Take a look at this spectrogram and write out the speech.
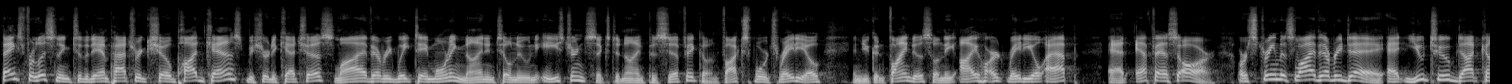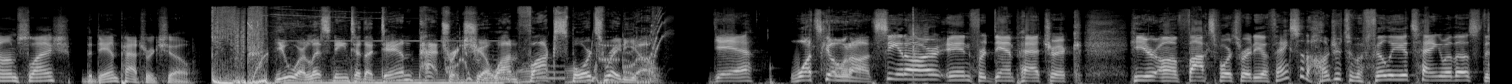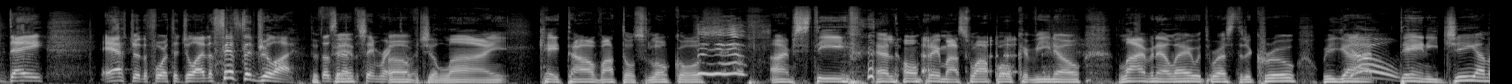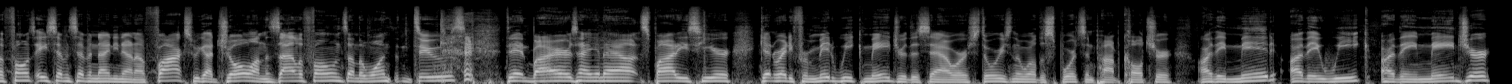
Thanks for listening to the Dan Patrick Show podcast. Be sure to catch us live every weekday morning, 9 until noon Eastern, 6 to 9 Pacific on Fox Sports Radio. And you can find us on the iHeartRadio app at FSR or stream us live every day at youtube.com slash The Dan Patrick Show. You are listening to the Dan Patrick Show on Fox Sports Radio. Yeah, what's going on? CNR in for Dan Patrick here on Fox Sports Radio. Thanks to the hundreds of affiliates hanging with us the day after the 4th of July, the 5th of July. The Doesn't 5th have the same ring of. July. Que tal, vatos locos? I'm Steve, El Hombre Más Guapo Covino, live in LA with the rest of the crew. We got Yo! Danny G on the phones, 877-99 on Fox. We got Joel on the xylophones on the ones and twos. Dan Byers hanging out. Spotty's here, getting ready for midweek major this hour. Stories in the world of sports and pop culture. Are they mid? Are they weak? Are they major?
